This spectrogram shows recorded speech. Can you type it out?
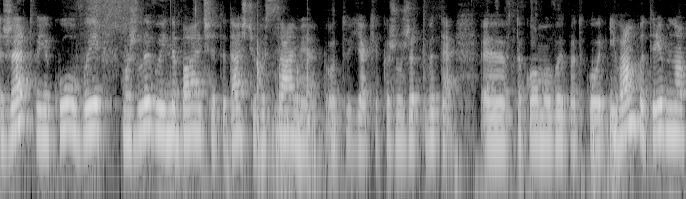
жертва, яку ви, можливо, і не бачите, да, що ви самі, от як я кажу, жертвите е, в такому випадку. І вам потрібно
